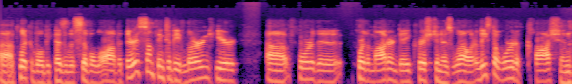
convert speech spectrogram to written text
uh, applicable because of the civil law. But there is something to be learned here uh, for the for the modern day Christian as well, or at least a word of caution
